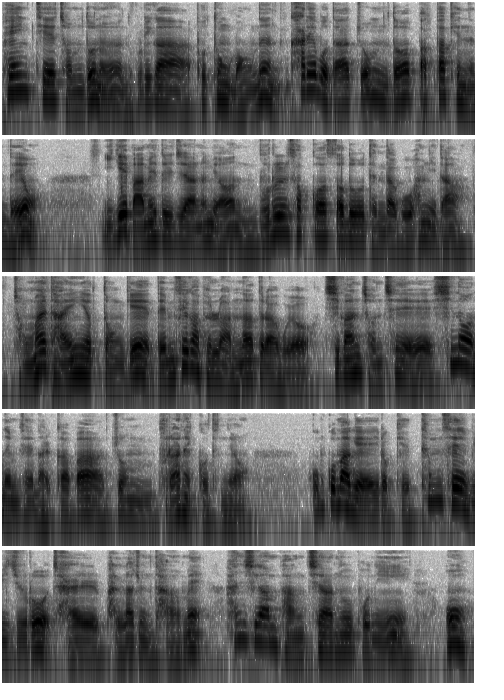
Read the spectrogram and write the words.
페인트의 점도는 우리가 보통 먹는 카레보다 좀 더 빡빡했는데요. 이게 마음에 들지 않으면 물을 섞어 써도 된다고 합니다. 정말 다행이었던 게 냄새가 별로 안 나더라고요. 집안 전체에 신어 냄새 날까봐 좀 불안했거든요. 꼼꼼하게 이렇게 틈새 위주로 잘 발라준 다음에 1시간 방치한 후 보니 어,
